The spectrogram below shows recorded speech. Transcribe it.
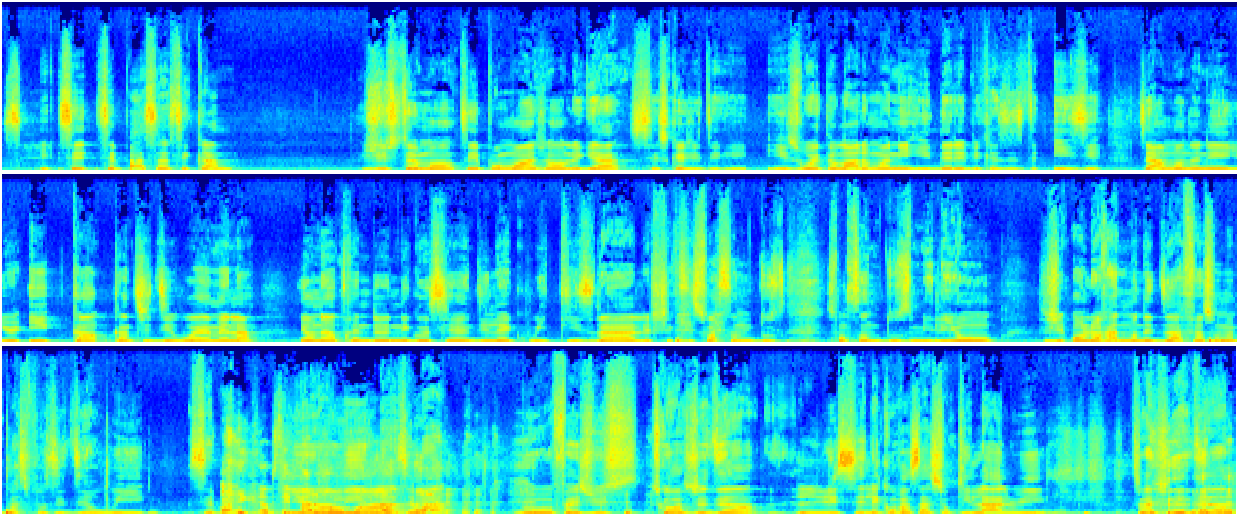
c'est- pas ça, c'est comme. Justement, tu sais, pour moi, genre, le gars, c'est ce que j'ai dit. He- He's worth a lot of money, he did it because it's the easiest. Tu sais, à un moment donné, you're e- quand, quand tu dis, ouais, mais là, et on est en train de négocier un deal avec Wheaties, là, le chèque c'est 72, 72 millions. On leur a demandé des affaires, ils sont même pas supposés dire oui. C'est pas. Comme c'est pas le mean? moment. Là, c'est pas. Bro, fais juste. Tu comprends ce que je veux dire? Lui, c'est les conversations qu'il a, lui. Tu vois je veux dire?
